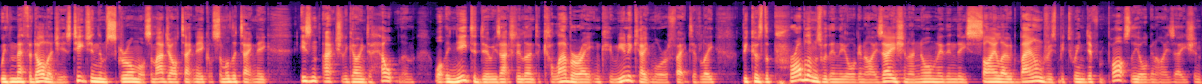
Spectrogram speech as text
with methodologies. Teaching them Scrum or some agile technique or some other technique isn't actually going to help them. What they need to do is actually learn to collaborate and communicate more effectively because the problems within the organization are normally in these siloed boundaries between different parts of the organization.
